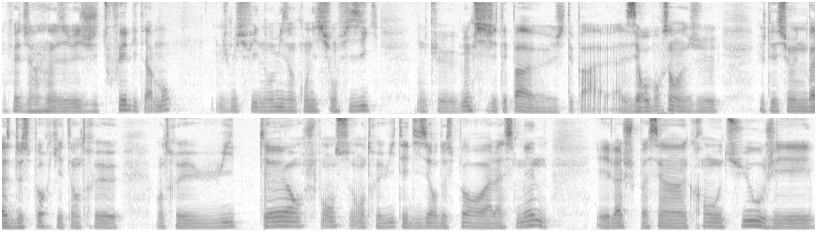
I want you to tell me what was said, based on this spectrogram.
en fait, j'ai tout fait littéralement. Je me suis fait une remise en condition physique, donc euh, même si j'étais pas, euh, pas à 0%, hein, j'étais sur une base de sport qui était entre, entre 8 heures, je pense, entre 8 et 10 heures de sport à la semaine. Et là, je suis passé à un cran au-dessus où j'ai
